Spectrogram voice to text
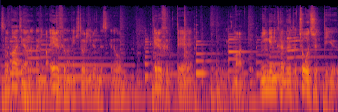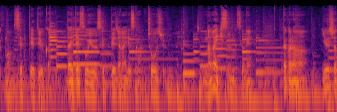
そのパーティーの中にまエルフがね一人いるんですけどエルフってまあ人間に比べると長寿っていう、まあ、設定というか大体そういう設定じゃないですか。長寿。長生きするんですよね。だから勇者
